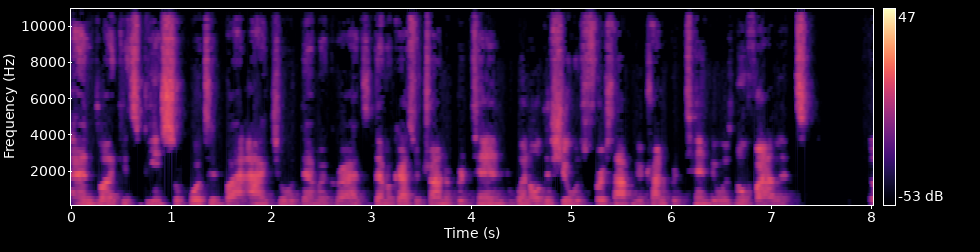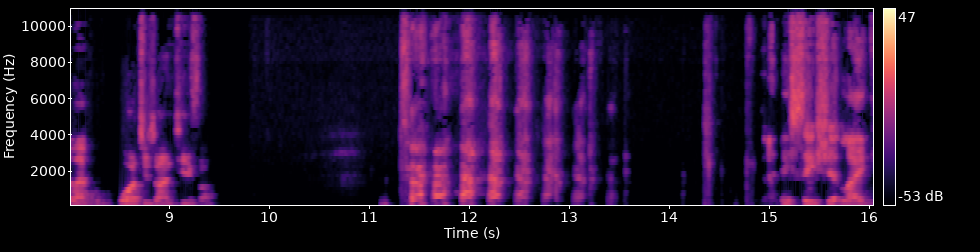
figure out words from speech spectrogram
and like it's being supported by actual Democrats. Democrats are trying to pretend when all this shit was first happening, they're trying to pretend there was no violence. They're like, what is Antifa? They say shit like,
